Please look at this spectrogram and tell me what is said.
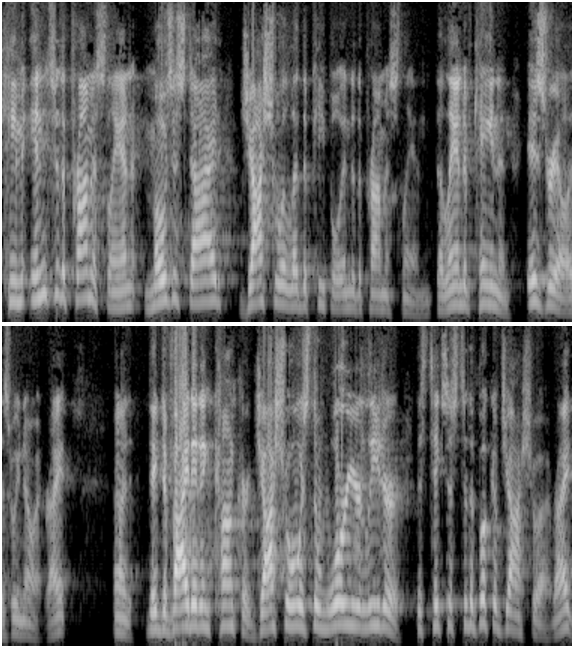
came into the promised land. Moses died. Joshua led the people into the promised land, the land of Canaan, Israel as we know it, right? Uh, they divided and conquered. Joshua was the warrior leader. This takes us to the book of Joshua, right?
